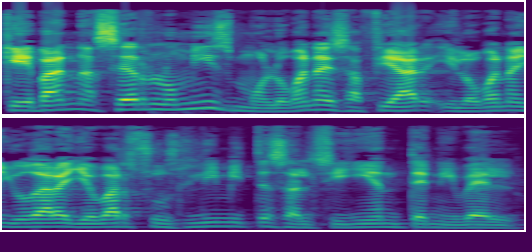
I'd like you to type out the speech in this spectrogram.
que van a hacer lo mismo, lo van a desafiar y lo van a ayudar a llevar sus límites al siguiente nivel.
